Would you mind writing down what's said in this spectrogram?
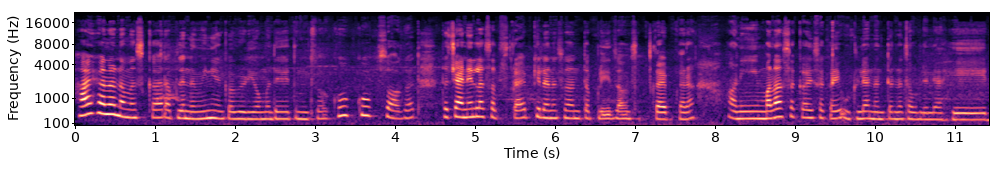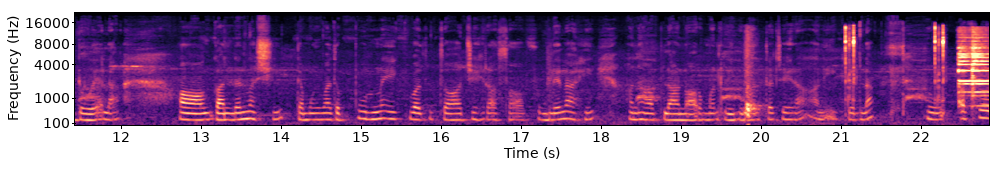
हाय हॅलो नमस्कार. आपल्या नवीन एका व्हिडिओमध्ये तुमचं खूप खूप स्वागत. तर चॅनेलला सबस्क्राईब केलं नसेल तर प्लीज जाऊन सबस्क्राईब करा. आणि मला सकाळी सकाळी उठल्यानंतर चावलेले आहे डोळ्याला अं, गांधण माशी. त्यामुळे माझा पूर्ण एक बाजूचा चेहरा असा फुगलेला आहे आणि हा आपला नॉर्मल रेग्युलरचा चेहरा आणि इकडला हो असं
